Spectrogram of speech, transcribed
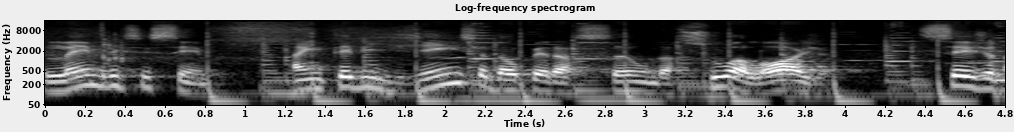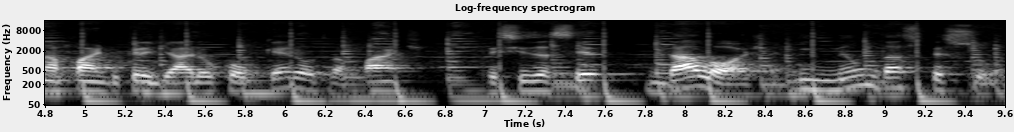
Lembre-se sempre, a inteligência da operação da sua loja, seja na parte do crediário ou qualquer outra parte, precisa ser da loja e não das pessoas.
